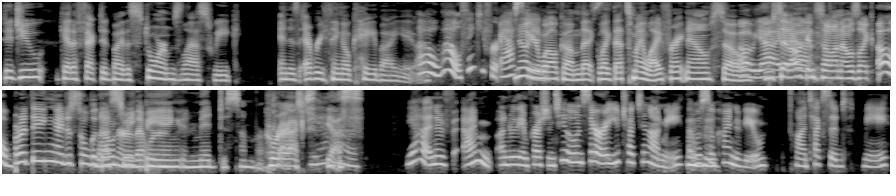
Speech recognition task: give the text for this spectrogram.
Did you get affected by the storms last week? And is everything okay by you? Oh wow! Thank you for asking. No, you're welcome. That like that's my life right now. So Oh, yeah, you said yeah. Arkansas, and I was like, oh, but ding! I just told a Last donor week that we're being in mid December. correct. Yeah. Yes. Yeah, and if I'm under the impression too, and Sarah, you checked in on me. That was so kind of you. Uh, texted me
